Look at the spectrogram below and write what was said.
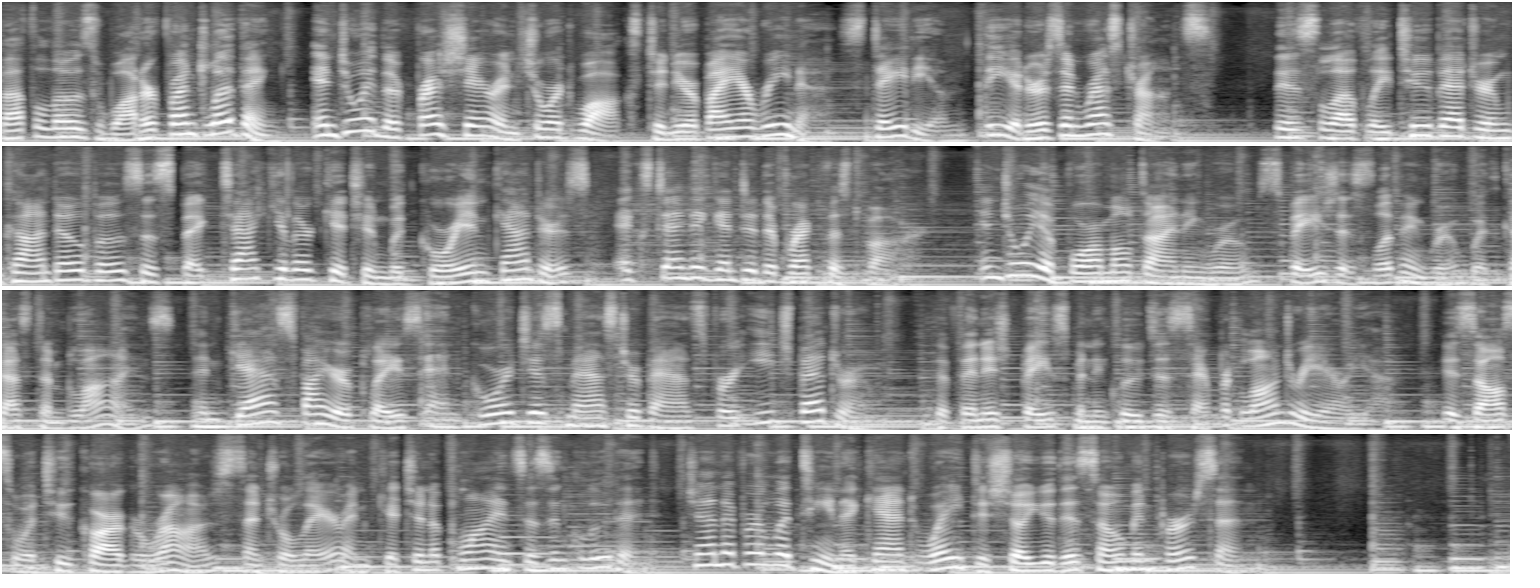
Buffalo's waterfront living. Enjoy the fresh air and short walks to nearby arena, stadium, theaters, and restaurants. This lovely two bedroom condo boasts a spectacular kitchen with Corian counters extending into the breakfast bar. Enjoy a formal dining room, spacious living room with custom blinds, and gas fireplace and gorgeous master baths for each bedroom. The finished basement includes a separate laundry area. There's also a two car garage, central air, and kitchen appliances included. Jennifer Latina can't wait to show you this home in person thank you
